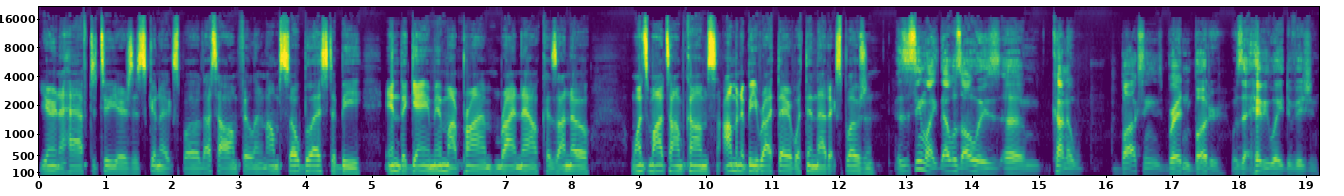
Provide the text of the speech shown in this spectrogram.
year and a half to two years. It's gonna explode. That's how I'm feeling, and I'm so blessed to be in the game in my prime right now because I know once my time comes, I'm gonna be right there within that explosion. Does it seem like that was always um, kind of boxing's bread and butter was that heavyweight division?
